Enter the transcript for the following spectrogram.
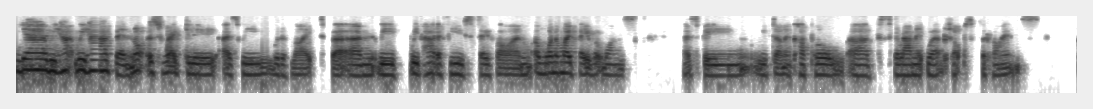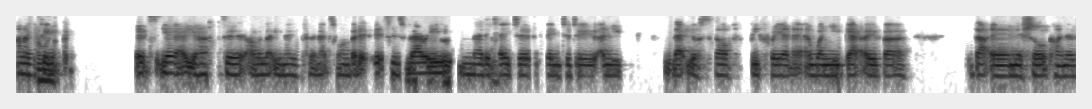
yeah, we have we have been not as regularly as we would have liked, but um, we we've had a few so far, and, and one of my favourite ones has been we've done a couple of ceramic workshops for clients, and I oh think it's yeah you have to I will let you know for the next one, but it, it's this very meditative thing to do, and you let yourself be free in it, and when you get over that initial kind of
